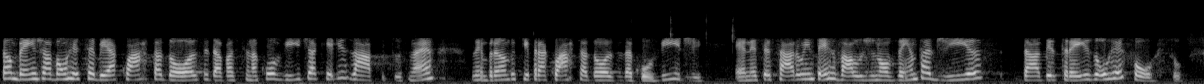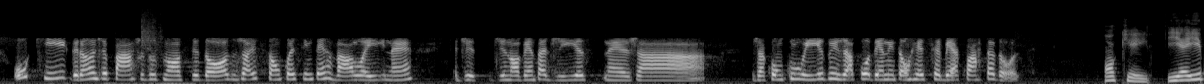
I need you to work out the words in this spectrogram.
também já vão receber a quarta dose da vacina Covid, aqueles aptos, né? Lembrando que para a quarta dose da Covid é necessário um intervalo de 90 dias da D3 ou reforço. O que grande parte dos nossos idosos já estão com esse intervalo aí, né, de, de 90 dias, né, já, já concluído e já podendo então receber a quarta dose. Ok. E aí,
